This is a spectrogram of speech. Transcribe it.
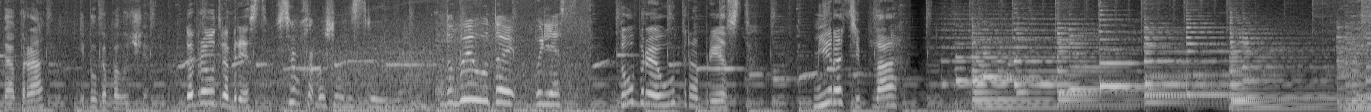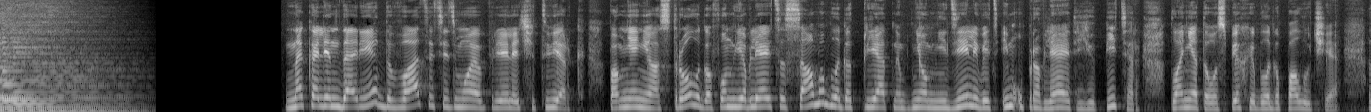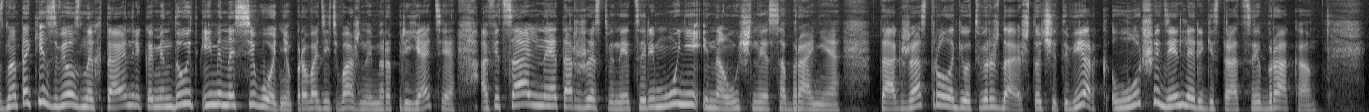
добра и благополучия! Доброе утро, Брест! Всем хорошего настроения! Доброе утро, Брест! Доброе утро, Брест! Мира, тепла! На календаре 27 апреля, четверг. По мнению астрологов, он является самым благоприятным днем недели, ведь им управляет Юпитер, планета успеха и благополучия. Знатоки звездных тайн рекомендуют именно сегодня проводить важные мероприятия, официальные торжественные церемонии и научные собрания. Также астрологи утверждают, что четверг – лучший день для регистрации брака.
